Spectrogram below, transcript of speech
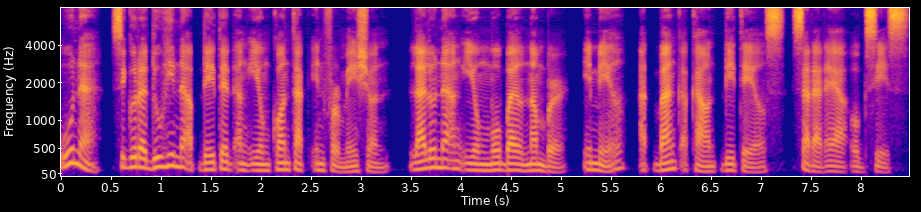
Una, siguraduhin na updated ang iyong contact information, lalo na ang iyong mobile number, email, at bank account details sa RAREA o GSIS.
